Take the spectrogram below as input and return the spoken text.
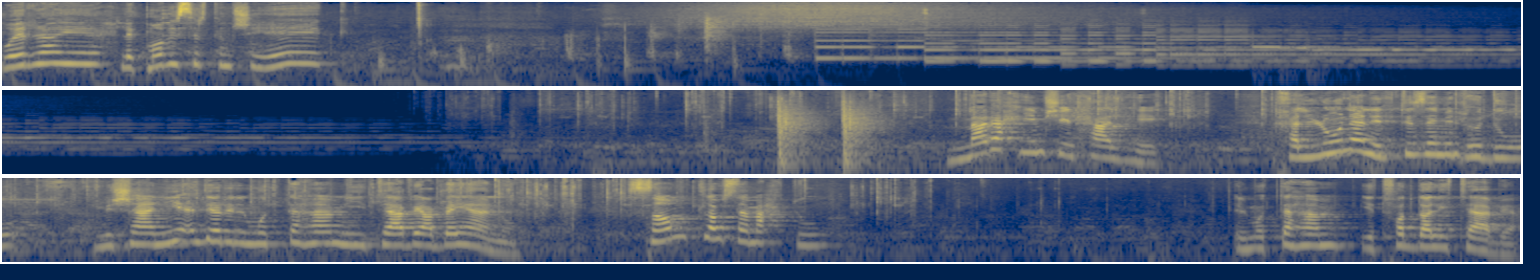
وين رايح؟ لك ما بيصير تمشي هيك ما رح يمشي الحال هيك. خلونا نلتزم الهدوء مشان يقدر المتهم يتابع بيانه. صمت لو سمحتوا. المتهم يتفضل يتابع.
